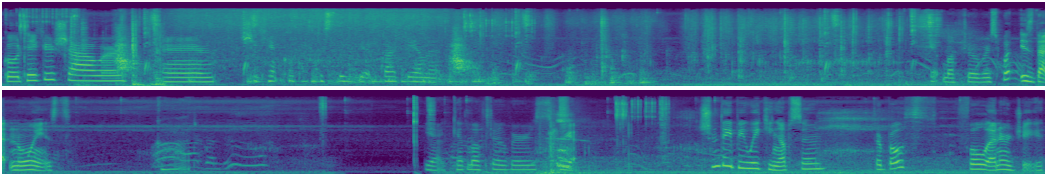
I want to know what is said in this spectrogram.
Go take your shower, and she can't go back to sleep yet. God damn it. Get leftovers. What is that noise? God. Yeah, get leftovers. Oh, yeah. Shouldn't they be waking up soon? They're both full energy.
